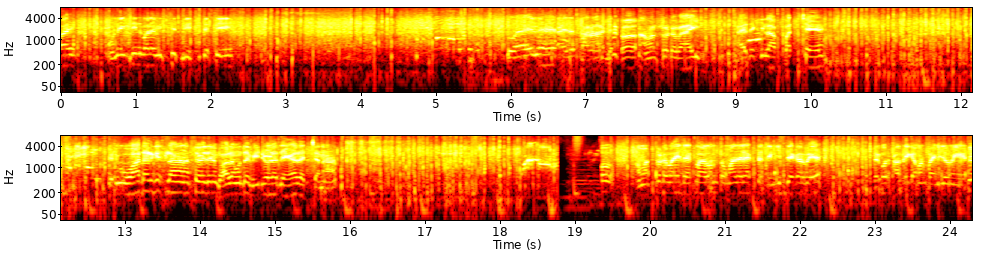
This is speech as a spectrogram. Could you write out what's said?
ভাই অনেকদিন পরে বৃষ্টি বৃষ্টিতেছি। তো দেখো আমার ছোট ভাই যে কি লাভ পাচ্ছে। একটু ওয়াটার গেস লাগানো আছে ওই জন্য ভালো মতো ভিডিওটা দেখা যাচ্ছে না। আমার ছোট ভাই দেখো এখন তোমাদের একটা জিনিস দেখাবে। দেখো ছাদে কেমন পানি জমে গেছে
